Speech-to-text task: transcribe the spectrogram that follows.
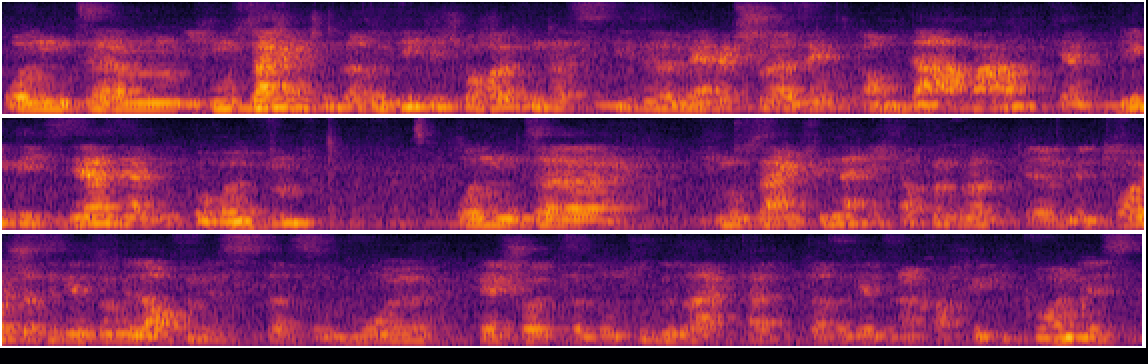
Und ähm, ich muss sagen, es hat uns also wirklich geholfen, dass diese Mehrwertsteuersenkung auch da war. Die hat wirklich sehr, sehr gut geholfen. Und äh, ich muss sagen, ich bin da echt auch von äh, enttäuscht, dass es jetzt so gelaufen ist, dass obwohl Herr Scholz da so zugesagt hat, dass es jetzt einfach gekippt worden ist.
